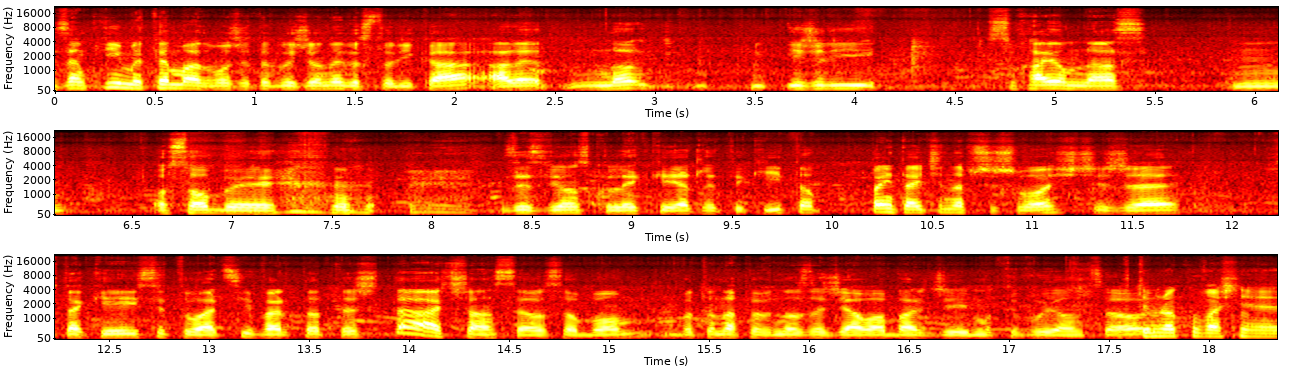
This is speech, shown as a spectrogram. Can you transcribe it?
Zamknijmy temat może tego zielonego stolika, ale no, jeżeli słuchają nas mm, osoby ze Związku Lekkiej Atletyki, to pamiętajcie na przyszłość, że w takiej sytuacji warto też dać szansę osobom, bo to na pewno zadziała bardziej motywująco. W tym roku właśnie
